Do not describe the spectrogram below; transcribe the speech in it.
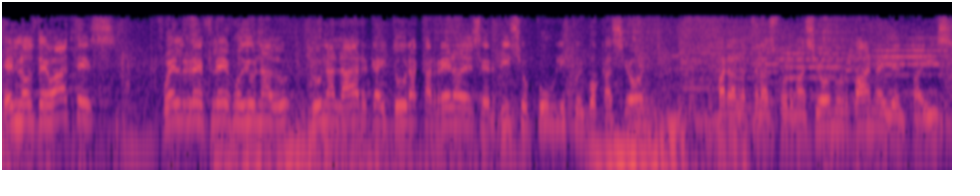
en los debates fue el reflejo de una, de una larga y dura carrera de servicio público y vocación para la transformación urbana y del país.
